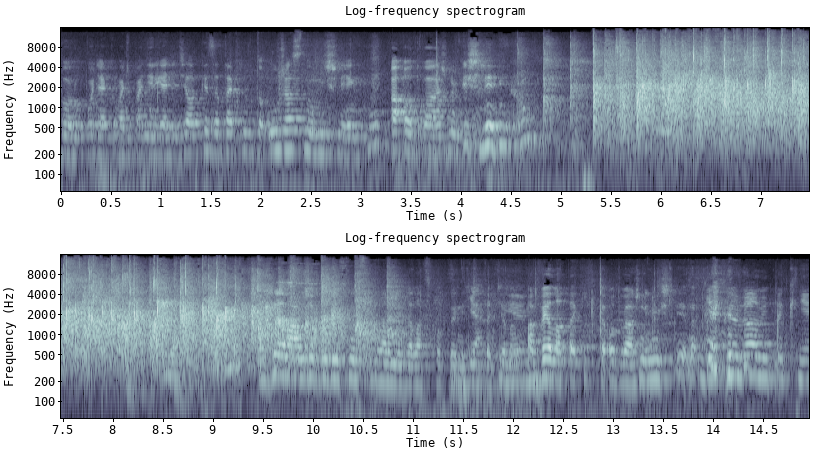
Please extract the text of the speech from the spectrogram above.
zboru poďakovať pani riaditeľke za takúto úžasnú myšlienku a odvážnu myšlienku. A želám do budúcnosti hlavne veľa spokojných čitateľov a veľa takýchto odvážnych myšlienok. Ďakujem veľmi pekne.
